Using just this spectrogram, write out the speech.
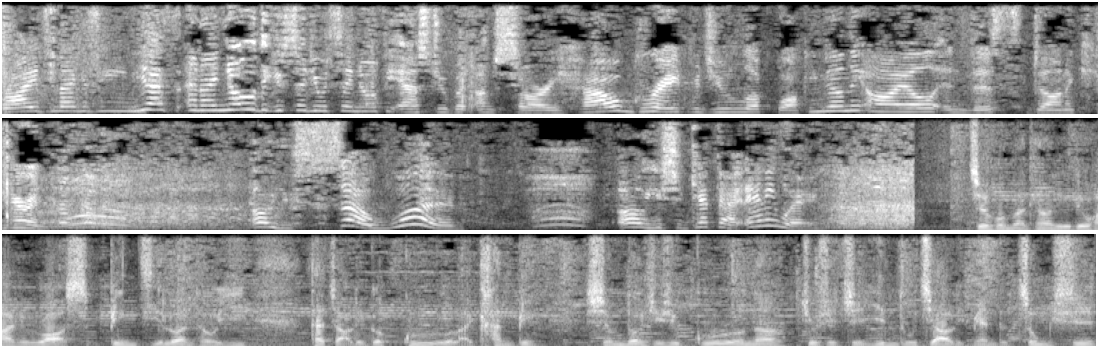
Brides magazine? Yes, and I know that you said you would say no if he asked you, but I'm sorry. How great would you look walking down the aisle in this Donna Karan? oh, you so would. Oh, you should get that anyway. 最后呢，看到这个对话是 Ross 病急乱投医，他找了一个 Guru 来看病。什么东西是 guru 呢？就是指印度教里面的宗师。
